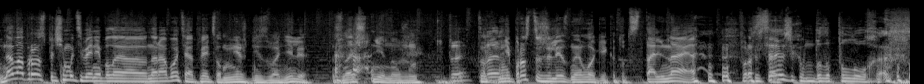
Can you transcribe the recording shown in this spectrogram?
На вопрос, почему тебя не было на работе, ответил, мне же не звонили. Значит, не нужен. Тут не просто железная логика, тут стальная. Представляешь, как ему было плохо?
